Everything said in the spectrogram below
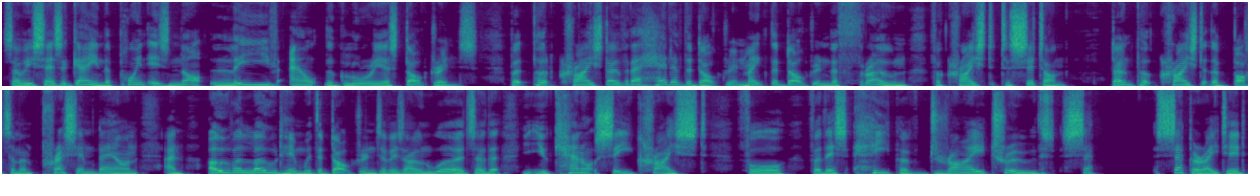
So he says again, the point is not leave out the glorious doctrines, but put Christ over the head of the doctrine. Make the doctrine the throne for Christ to sit on. Don't put Christ at the bottom and press him down and overload him with the doctrines of his own word so that you cannot see Christ for, for this heap of dry truths sep- separated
